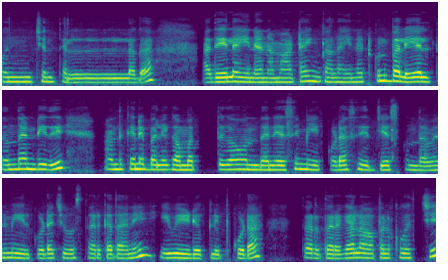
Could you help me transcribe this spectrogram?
కొంచెం తెల్లగా అదే లైన్ అనమాట ఇంకా లైన్ అట్టుకుని భలే వెళ్తుందండి ఇది. అందుకని భలే గమ్మత్తుగా ఉందనేసి మీకు కూడా షేర్ చేసుకుందామని మీరు కూడా చూస్తారు కదా అని ఈ వీడియో క్లిప్ కూడా. త్వర త్వరగా లోపలికి వచ్చి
